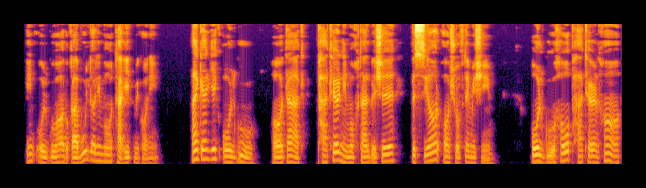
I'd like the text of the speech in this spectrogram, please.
این الگوها رو قبول داریم و تایید می‌کنیم. اگر یک الگو عادت پترنی مختل بشه بسیار آشفته میشیم. الگوها و پترنها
